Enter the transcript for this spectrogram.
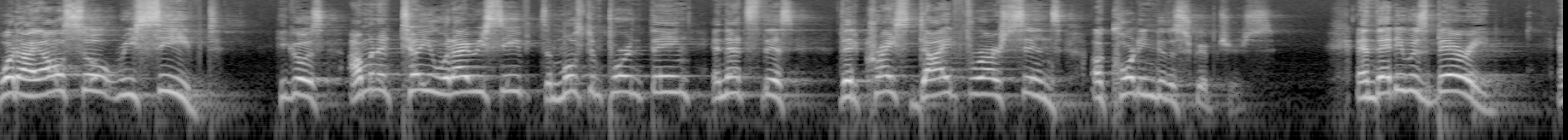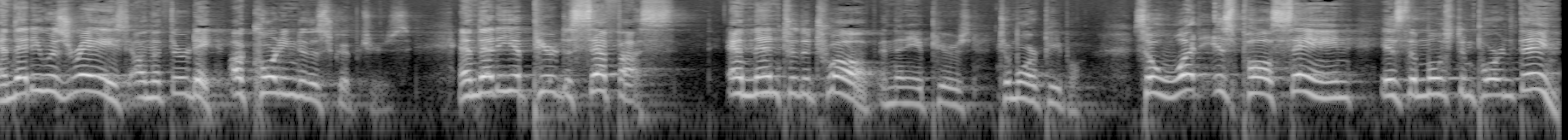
What I also received. He goes, I'm going to tell you what I received. It's the most important thing, and that's this that Christ died for our sins according to the scriptures, and that he was buried, and that he was raised on the third day according to the scriptures, and that he appeared to Cephas, and then to the 12, and then he appears to more people. So, what is Paul saying is the most important thing?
